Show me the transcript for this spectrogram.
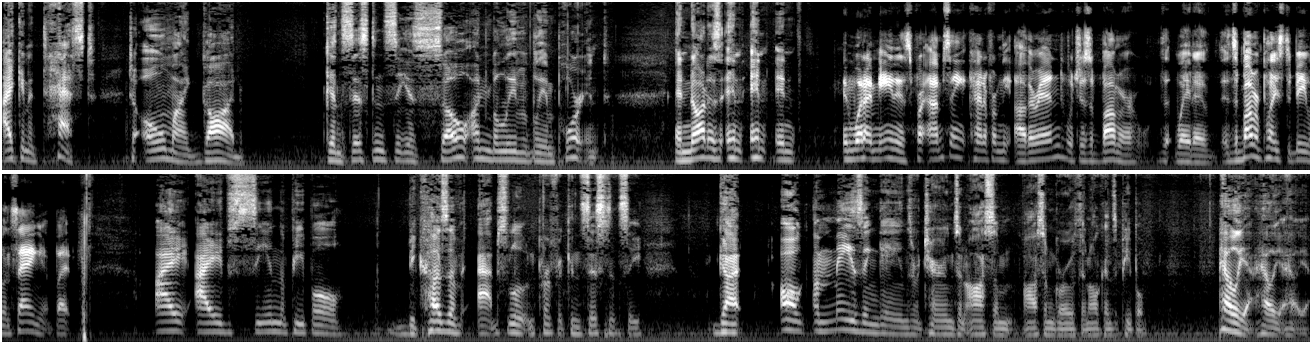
I can attest to oh my god, consistency is so unbelievably important. And not as and and and and what I mean is, I'm saying it kind of from the other end, which is a bummer way to. It's a bummer place to be when saying it, but I I've seen the people because of absolute and perfect consistency got all amazing gains, returns, and awesome awesome growth, and all kinds of people. Hell yeah, hell yeah, hell yeah.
